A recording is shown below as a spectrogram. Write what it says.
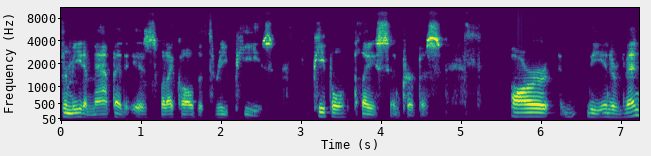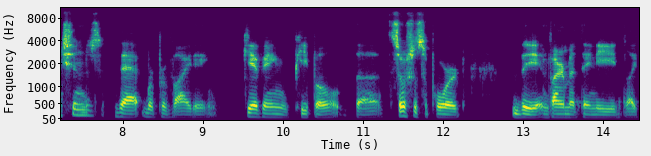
for me to map it is what I call the three P's: people, place, and purpose. Are the interventions that we're providing giving people the social support, the environment they need, like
